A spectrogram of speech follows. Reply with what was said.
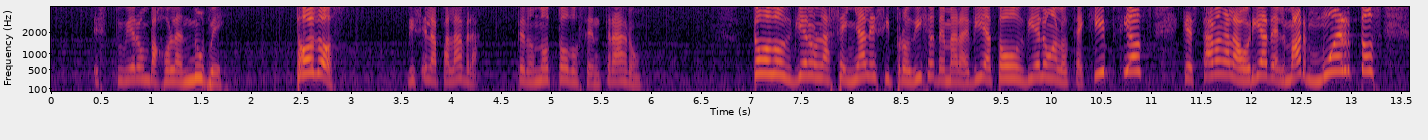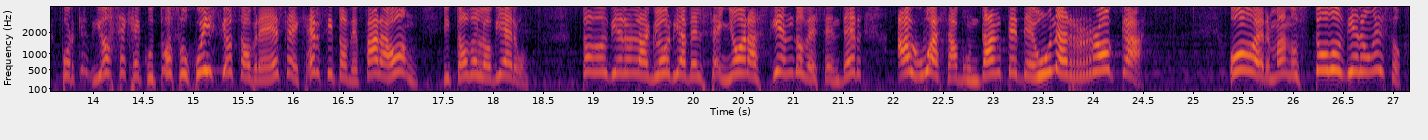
estuvieron bajo la nube. Todos, dice la palabra, pero no todos entraron. Todos vieron las señales y prodigios de maravilla. Todos vieron a los egipcios que estaban a la orilla del mar muertos porque Dios ejecutó su juicio sobre ese ejército de Faraón. Y todos lo vieron. Todos vieron la gloria del Señor haciendo descender aguas abundantes de una roca. Oh, hermanos, todos vieron eso,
